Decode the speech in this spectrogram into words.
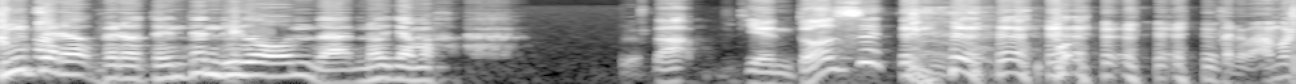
sí, pero, pero te he entendido Honda, no Yamaha. Ah, ¿Y entonces? Pero vamos.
